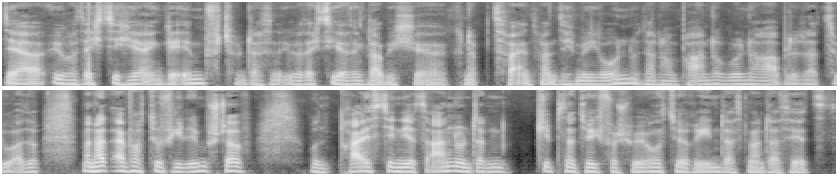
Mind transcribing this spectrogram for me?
der über 60-Jährigen geimpft. Und das sind über 60-Jährige sind, glaube ich, äh, knapp 22 Millionen und dann noch ein paar andere Vulnerable dazu. Also man hat einfach zu viel Impfstoff und preist den jetzt an und dann gibt es natürlich Verschwörungstheorien, dass man das jetzt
